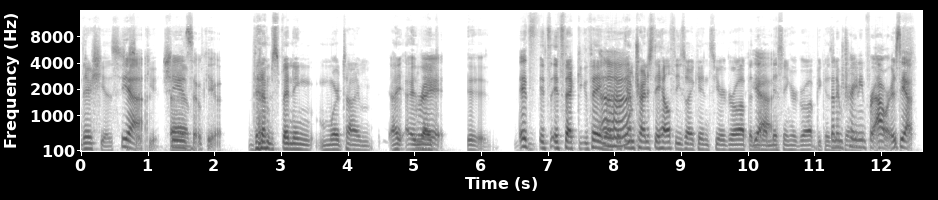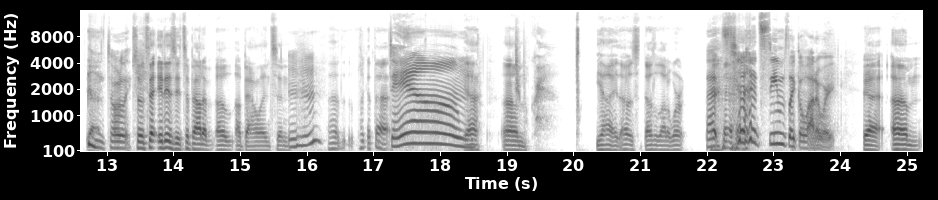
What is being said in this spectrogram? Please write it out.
there she is She's yeah, so cute she is Um, so cute. that i'm spending more time i, I Right. like uh, It's it's it's that thing like Uh-huh. okay i'm trying to stay healthy so i can see her grow up and then i'm missing her grow up because that I'm training for hours. Yeah, Yeah. totally. so it's that it is it's about a, a, a balance and hmm uh, look at that Damn. yeah um yeah that was that was a lot of work That's it. Seems like a lot of work. Yeah. Um,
